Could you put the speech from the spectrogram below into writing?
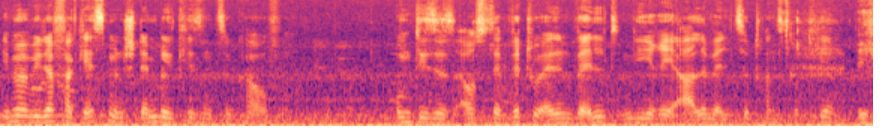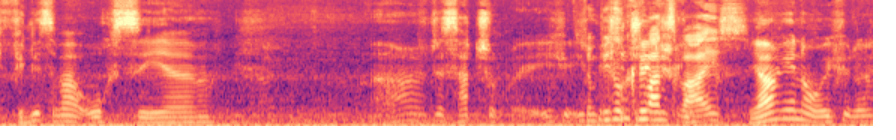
immer wieder vergesse, mir ein Stempelkissen zu kaufen. Um dieses aus der virtuellen Welt in die reale Welt zu transportieren. Ich finde es aber auch sehr. Ah, das hat schon. Ich, ich So ein bisschen schwarz-weiß. Ja, genau. Ich, finde,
